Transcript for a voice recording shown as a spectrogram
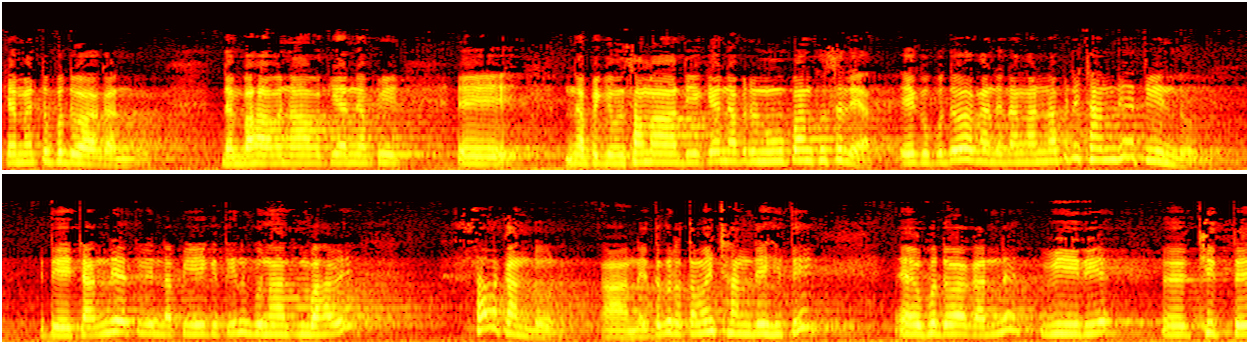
කැමැත්තු පුදවා ගන්නඩු. දැම් භාවනාව කියන්න අපි අපිකම සමාධිය කියන්න අපට නූපන් කුසලයක් ඒක පුදව ගන්න අන්න අපිට චන්දය ඇතිවෙන්ඩෝ. ඉතිේ චන්දය ඇතිවෙන් අපි ඒක තියෙන ගුණාතුම් භාව සලකන්ඩෝන ආන එතකට තමයි චන්දය හිතේ උපදවා ගන්න වීරිය චිත්තය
